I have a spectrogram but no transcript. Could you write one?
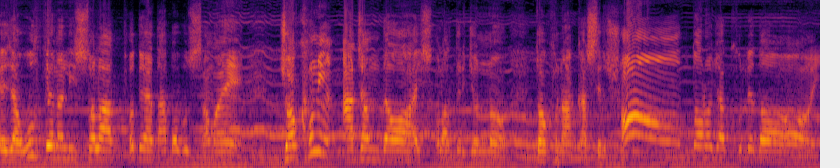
এজা উদ্দেন আলী সলাত, ফতেহাত আবাবু যখনই আজান দেওয়া হয় সলাতের জন্য, তখন আকাশের সব দরজা খুলে দেওয়া হয়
